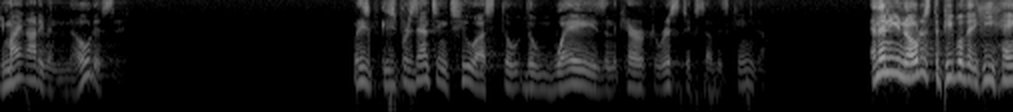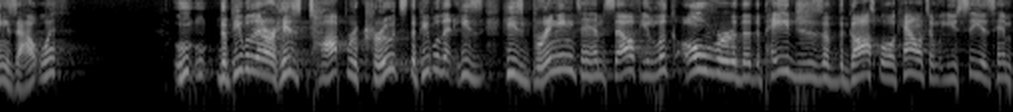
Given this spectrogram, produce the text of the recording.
You might not even notice it. But he's, he's presenting to us the, the ways and the characteristics of his kingdom. And then you notice the people that he hangs out with the people that are his top recruits, the people that he's, he's bringing to himself, you look over the, the pages of the gospel accounts, and what you see is him.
